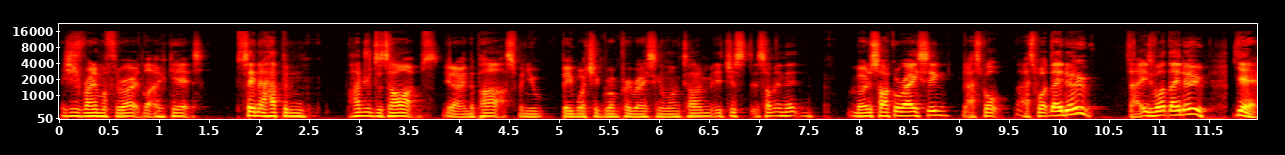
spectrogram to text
You just ran him off the road. Like, who cares? seen it happen hundreds of times, you know, in the past when you've been watching Grand Prix racing a long time. It's just something that motorcycle racing, that's what that's what they do. That is what they do. Yeah,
